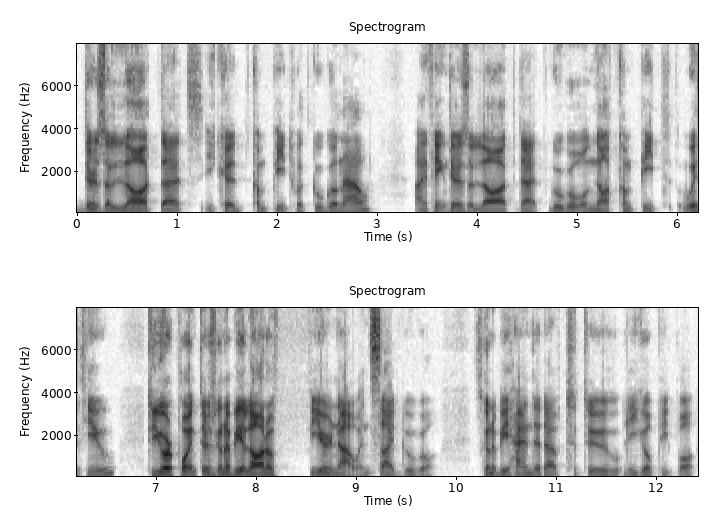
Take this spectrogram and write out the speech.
there's a lot that you could compete with Google now. I think there's a lot that Google will not compete with you. To your point, there's going to be a lot of fear now inside Google. It's going to be handed out to, to legal people.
